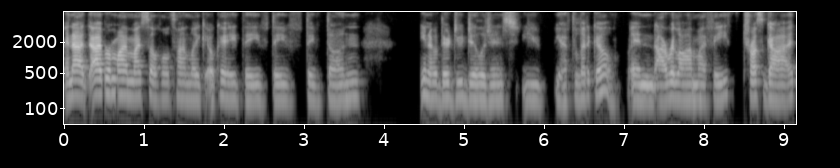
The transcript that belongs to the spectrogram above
And I I remind myself all the time, like, okay, they've they've they've done, you know, their due diligence. You you have to let it go. And I rely on my faith, trust God.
